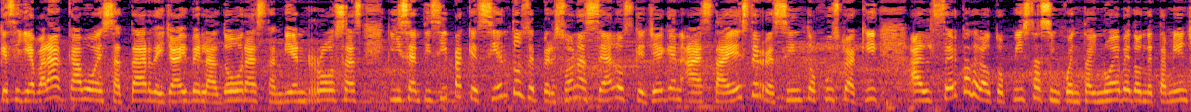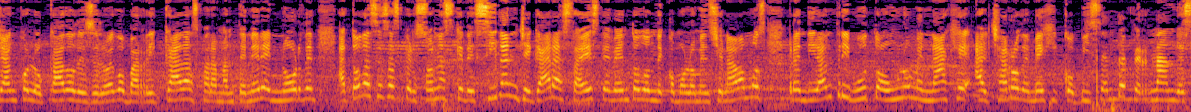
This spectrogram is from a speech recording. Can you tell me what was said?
que se llevará a cabo esta tarde. Ya hay veladoras, también rosas y se anticipa que cientos de personas sean los que lleguen hasta este recinto justo aquí al cerca de la autopista 59 donde también ya han colocado desde luego barricadas para mantener en orden a todas esas personas que decidan llegar hasta este evento donde como lo mencionábamos, rendirán tributo a un homenaje al charro de México, Vicente Fernández.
